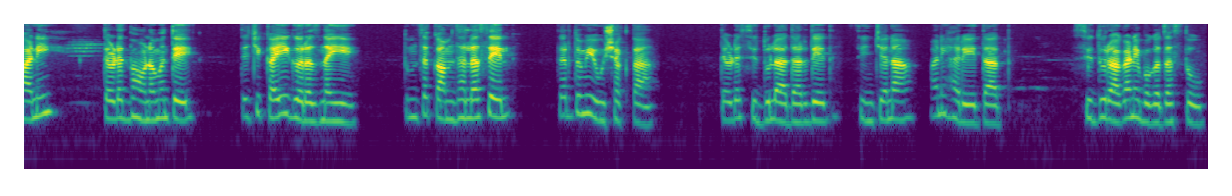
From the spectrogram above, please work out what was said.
आणि तेवढ्यात भावना म्हणते त्याची काही गरज नाही आहे तुमचं काम झालं असेल तर तुम्ही येऊ शकता. तेवढ्यात सिद्धूला आधार देत सिंचना आणि हरी येतात. सिद्धू रागाने बघत असतो.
